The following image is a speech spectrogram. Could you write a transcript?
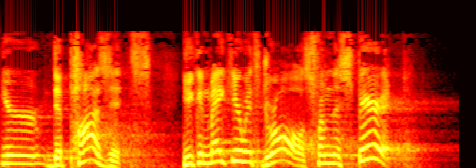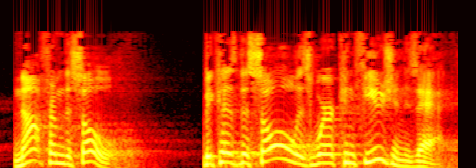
your deposits, you can make your withdrawals from the spirit, not from the soul. Because the soul is where confusion is at.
